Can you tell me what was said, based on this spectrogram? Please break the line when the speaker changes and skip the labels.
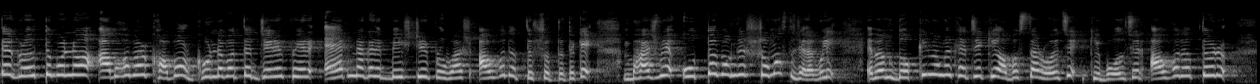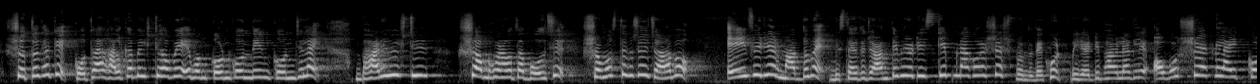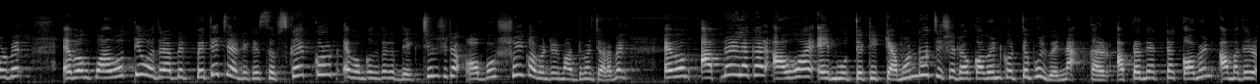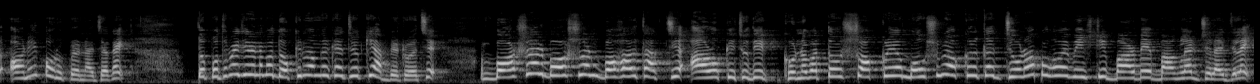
মুহূর্তে গুরুত্বপূর্ণ আবহাওয়ার খবর, ঘূর্ণাবর্তের জেরে ফের এক নাগারে বৃষ্টির প্রভাস আবহাওয়া দপ্তর সূত্র থেকে ভাসবে উত্তরবঙ্গের সমস্ত জেলাগুলি এবং দক্ষিণবঙ্গের ক্ষেত্রে কি অবস্থা রয়েছে, কি বলছেন আবহাওয়া দপ্তর সূত্র থেকে, কোথায় হালকা বৃষ্টি হবে এবং কোন কোন দিন কোন জেলায় ভারী বৃষ্টির সম্ভাবনার কথা বলছে, সমস্ত কিছুই জানাব এই ভিডিওর মাধ্যমে বিস্তারিত জানতে ভিডিওটি স্কিপ না করে শেষ পর্যন্ত দেখুন। ভিডিওটি ভালো লাগলে অবশ্যই একটা লাইক করবেন এবং পরবর্তী ওদের আপডেট পেতে চ্যানেলটিকে সাবস্ক্রাইব করুন এবং কোথা থেকে দেখছেন সেটা অবশ্যই কমেন্টের মাধ্যমে জানাবেন। এবং আপনার এলাকার আবহাওয়া এই মুহূর্তে ঠিক কেমন রয়েছে সেটাও কমেন্ট করতে ভুলবেন না, কারণ আপনাদের একটা কমেন্ট আমাদের অনেক অনুপ্রেরণা জায়গায়। তো প্রথমে জেনে নেব দক্ষিণবঙ্গের ক্ষেত্রে কী আপডেট রয়েছে? বর্ষার বর্ষণ বহাল থাকছে আরও কিছুদিন। ঘূর্ণাবর্ত সক্রিয়। মৌসুমী অক্ষরেখার জোড়া প্রভাবে বৃষ্টি বাড়বে বাংলার জেলায় জেলায়।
